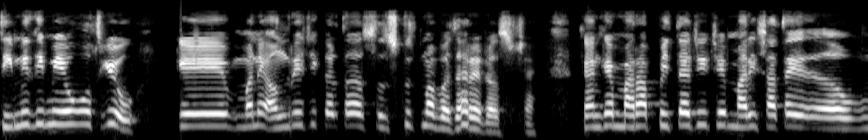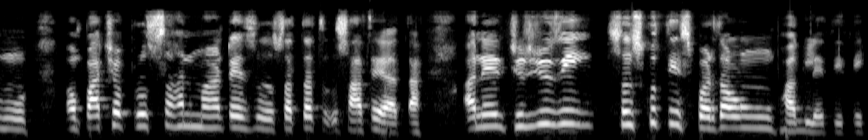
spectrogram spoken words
ધીમે ધીમે એવું થયું કે મને અંગ્રેજી કરતાં સંસ્કૃતમાં વધારે રસ છે. કારણ કે મારા પિતાજી છે, મારી સાથે પાછળ પ્રોત્સાહન માટે સતત સાથે હતા. અને જુદી જુદી સંસ્કૃતની સ્પર્ધાઓ હું ભાગ લેતી હતી.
